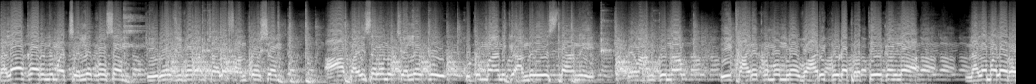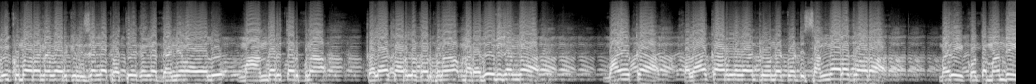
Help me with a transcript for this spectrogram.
కళాకారుని మా చెల్లె కోసం ఈ రోజు ఇవ్వడం చాలా సంతోషం. ఆ పైసలను చెల్లెకు కుటుంబానికి అందజేస్తా అని మేము అనుకున్నాం. ఈ కార్యక్రమంలో వారికి కూడా ప్రత్యేకంగా నల్లమల రవికుమార్ అన్న గారికి నిజంగా ప్రత్యేకంగా ధన్యవాదాలు. మా అందరి తరఫున కళాకారుల తరపున మరి అదే విధంగా మా యొక్క కళాకారుల దాంట్లో ఉన్నటువంటి సంఘాల ద్వారా మరి కొంతమంది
